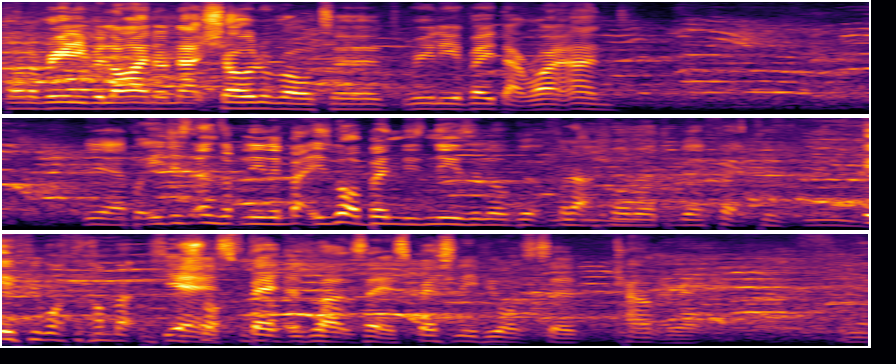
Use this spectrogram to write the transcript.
Kind of really relying on that shoulder roll to really evade that right hand. Yeah, but he just ends up leaning back. He's got to bend his knees a little bit for that shoulder to be effective. Mm. If he wants to come back with some Yeah, shots. stuff as well say, especially if he wants to counter it. Yeah.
